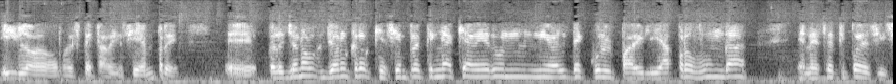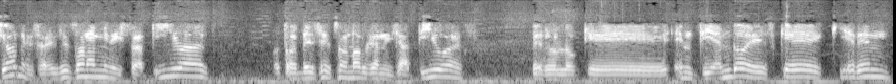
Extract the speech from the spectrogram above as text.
y lo respetaré siempre. Eh, pero yo no, yo no creo que siempre tenga que haber un nivel de culpabilidad profunda en este tipo de decisiones. A veces son administrativas, otras veces son organizativas, pero lo que entiendo es que quieren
